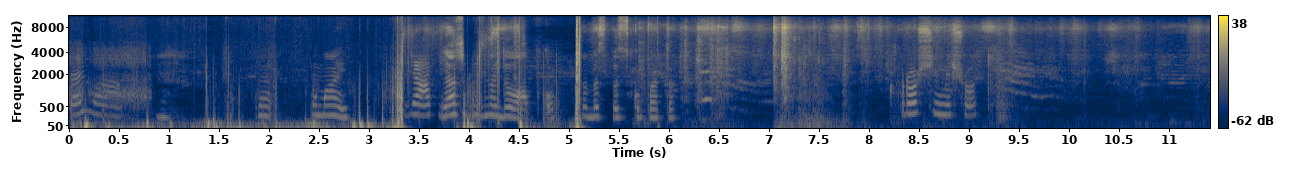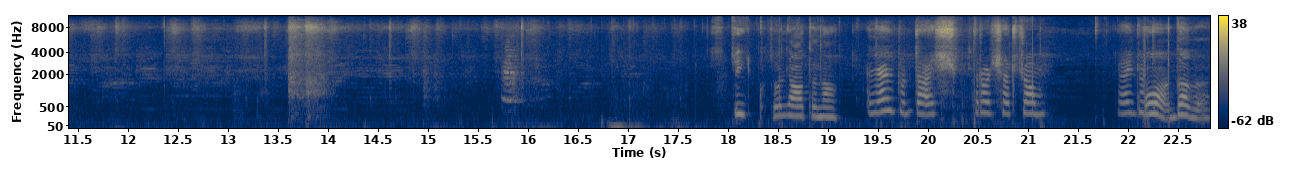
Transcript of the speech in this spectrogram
дай лапку. Тримай. Я собі знайду лапку, щоб спис купити. Хороші мішоки. Стій, колятина. А Я йду далі. Короче, Артем. Я йду. О, добре.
